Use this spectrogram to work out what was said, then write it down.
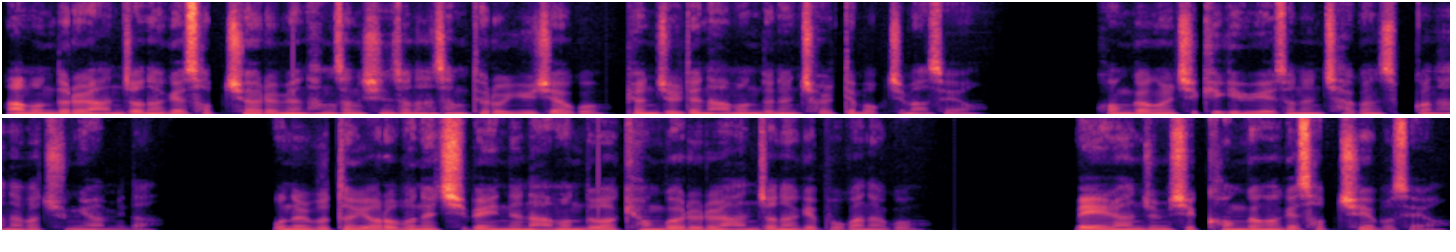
아몬드를 안전하게 섭취하려면 항상 신선한 상태로 유지하고 변질된 아몬드는 절대 먹지 마세요. 건강을 지키기 위해서는 작은 습관 하나가 중요합니다. 오늘부터 여러분의 집에 있는 아몬드와 견과류를 안전하게 보관하고 매일 한 줌씩 건강하게 섭취해 보세요.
